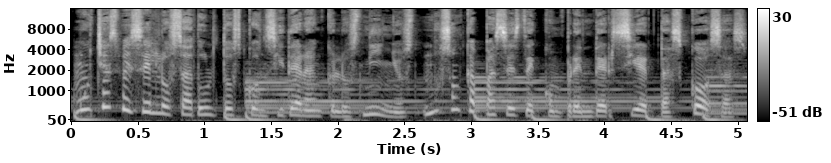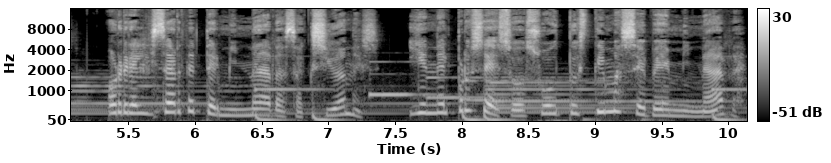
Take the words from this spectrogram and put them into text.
muchas veces los adultos consideran que los niños no son capaces de comprender ciertas cosas o realizar determinadas acciones, y en el proceso su autoestima se ve minada.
